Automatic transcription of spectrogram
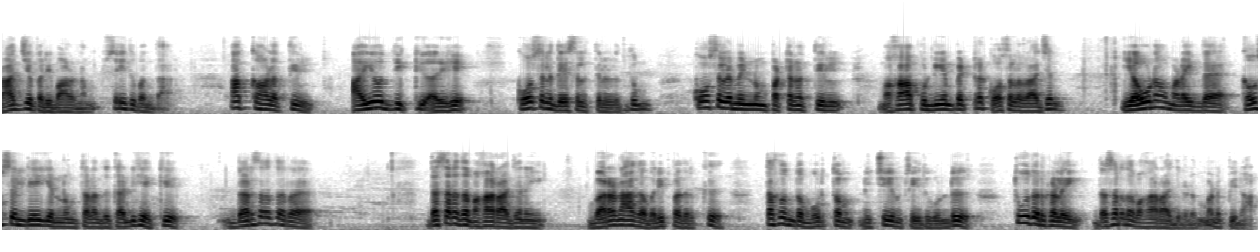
ராஜ்ய பரிபாலனம் செய்து வந்தார். அக்காலத்தில் அயோத்திக்கு அருகே கோசல தேசத்திலிருந்தும் கோசலம் என்னும் பட்டணத்தில் மகா புண்ணியம் பெற்ற கோசலராஜன் யௌனமடைந்த கௌசல்யே என்னும் தனது கன்னிகைக்கு தசரதர தசரத மகாராஜனை வரனாக வரிப்பதற்கு தகுந்த மூர்த்தம் நிச்சயம் செய்து கொண்டு தூதர்களை தசரத மகாராஜனிடம் அனுப்பினான்.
